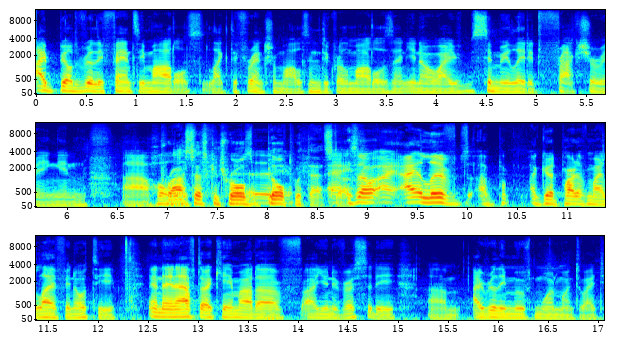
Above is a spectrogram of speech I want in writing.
I built really fancy models, like differential models, integral models, and you know, I simulated fracturing and uh, holes. Process controls uh, built with that stuff. So I, I lived a, a, good part of my life in OT. And then after I came out of uh, university, um, I really moved more and more into IT.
